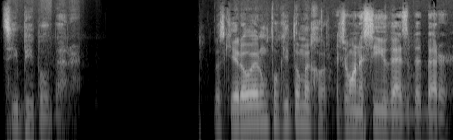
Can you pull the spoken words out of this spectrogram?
See people better. Los quiero ver un poquito mejor. I just want to see you guys a bit better.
